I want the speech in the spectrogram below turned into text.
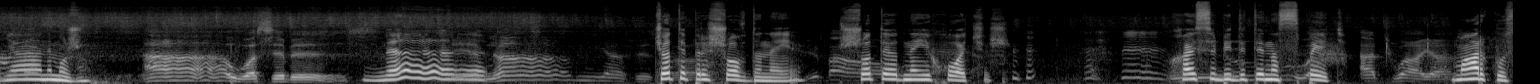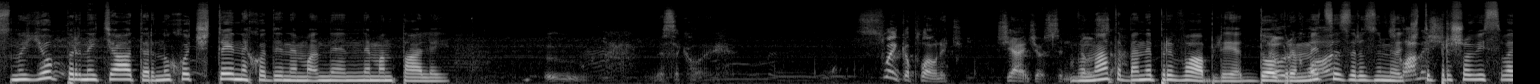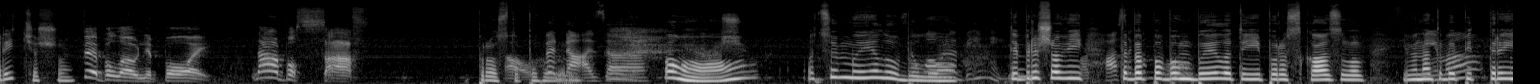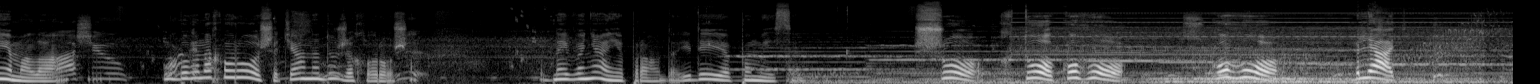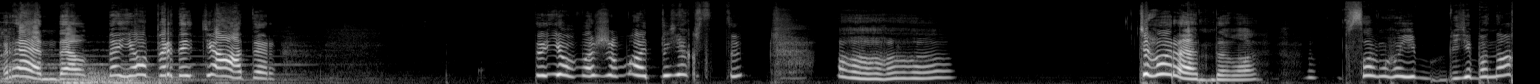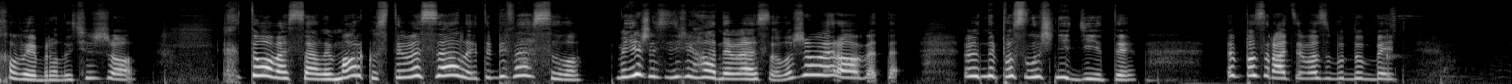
Я не можу. Не. Чого ти прийшов до неї? Що ти від неї хочеш? Хай собі дитина спить. Маркус, ну йоперний театр, ну хоч ти не ходи, не, не, не манталяй. Nisakoi. Swinkaplonich. Вона тебе не приваблює. Добре, ми це зрозуміли. Чи ти прийшов її сварити, чи що? Просто. Vanaza. О, оце мило було. Ти прийшов і тебе побомбило, ти їй порозказував, і вона тебе підтримала. Ну, бо вона хороша, Тяна дуже хороша. Одне й воняє, правда. Іди помийся. Що? Хто? Кого? Кого? Блять. Рендел! Да йоперний театр! Ну йоб вашу мать, ну як? А. Чого Рендела? Самого їбанаха вибрали, чи що? Хто веселий? Маркус, ти веселий, тобі весело. Мені щось ніфіга не весело. Що ви робите? Ви непослушні діти. Я вас буду бити.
